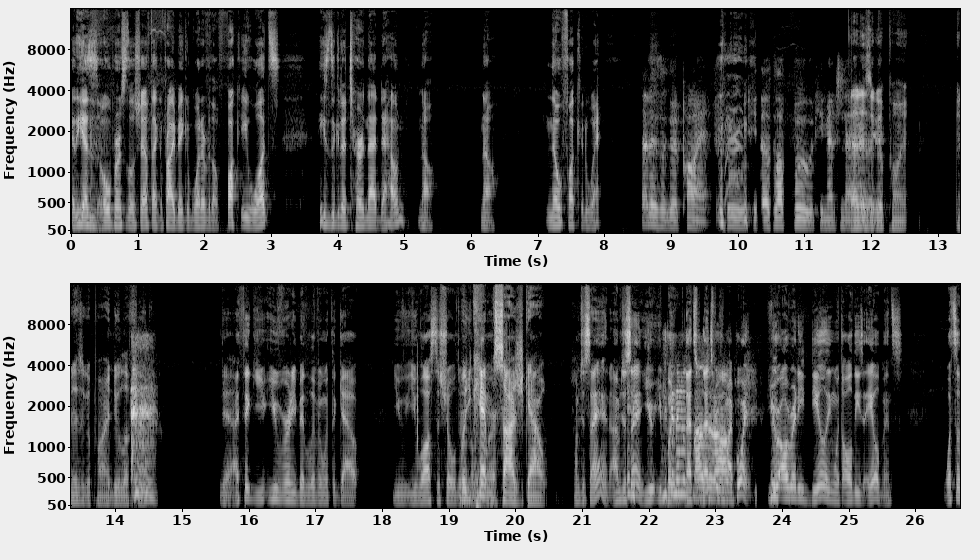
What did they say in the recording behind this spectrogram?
and he has his own personal chef that could probably make him whatever the fuck he wants, he's gonna turn that down? No, no, no fucking way. That is a good point. Food. he does love food. He mentioned that. That is a good point. It is a good point. I do love food. Yeah, I think you you've already been living with the gout. You you lost the shoulder. well, you can't war. massage gout. I'm just saying. I'm just saying. You, you He's but that's that's it proving off. my point. You're already dealing with all these ailments. What's a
